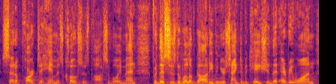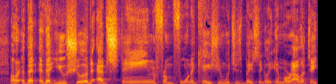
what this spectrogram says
set apart to Him as close as possible. Amen. For this is the will of God, even your sanctification, that everyone, or that, that you should abstain from fornication, which is basically immorality,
